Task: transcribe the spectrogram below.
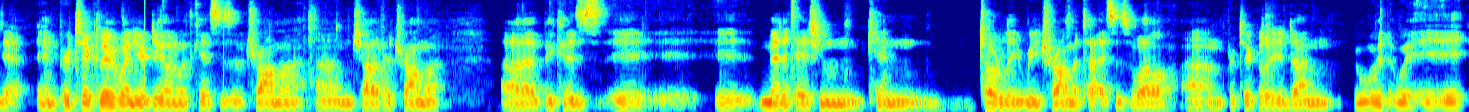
Yeah, and particularly when you're dealing with cases of trauma, um, childhood trauma, uh, because it, it, meditation can totally re-traumatize as well. Um, particularly done with, with it,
